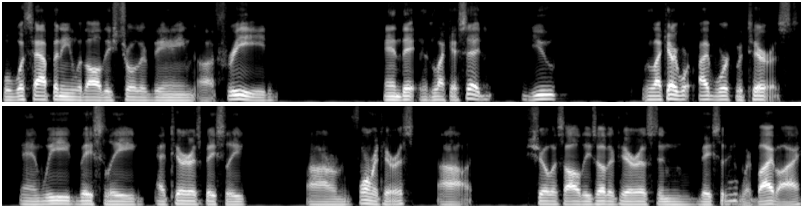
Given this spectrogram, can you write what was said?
well, what's happening with all these children being uh, freed, and they, like I said, you like I, I've worked with terrorists, and we basically had terrorists basically um, former terrorists uh, show us all these other terrorists and basically went bye bye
